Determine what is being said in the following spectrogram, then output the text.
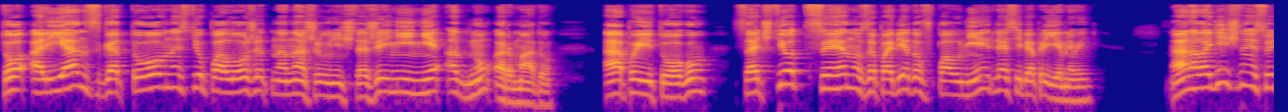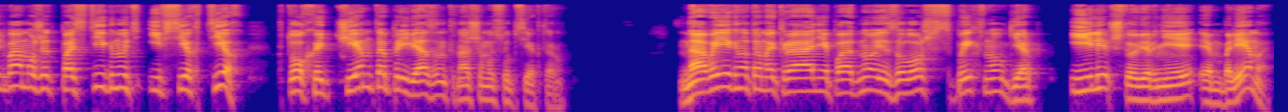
то Альянс с готовностью положит на наше уничтожение не одну армаду, а по итогу сочтет цену за победу вполне для себя приемлемой. Аналогичная судьба может постигнуть и всех тех, кто хоть чем-то привязан к нашему субсектору. На выгнутом экране по одной из лож вспыхнул герб, или, что вернее, эмблема,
